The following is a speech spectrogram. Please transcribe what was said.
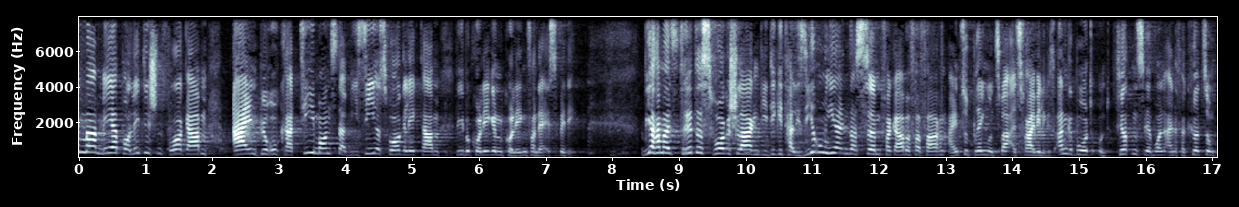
immer mehr politischen Vorgaben ein Bürokratiemonster, wie Sie es vorgelegt haben, liebe Kolleginnen und Kollegen von der SPD. Wir haben als Drittes vorgeschlagen, die Digitalisierung hier in das ähm, Vergabeverfahren einzubringen, und zwar als freiwilliges Angebot. Und viertens. Wir wollen eine Verkürzung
